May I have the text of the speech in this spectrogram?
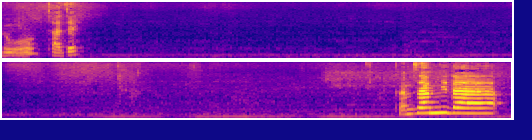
요거 자재 감사합니다.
